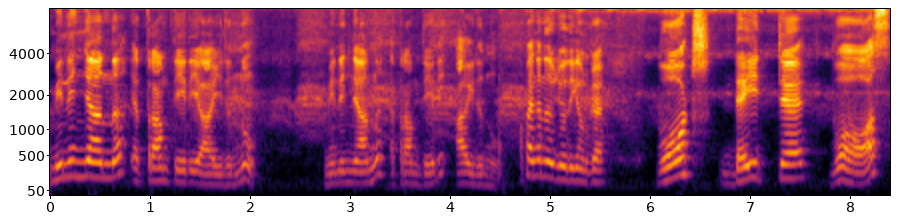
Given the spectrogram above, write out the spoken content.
മിനിഞ്ഞാന്ന് എത്രാം തീയതി ആയിരുന്നു? മിനിഞ്ഞാന്ന് എത്രാം തീയതി ആയിരുന്നു. അപ്പോൾ എങ്ങനെ ചോദിക്കാം നമുക്ക്? What's date was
